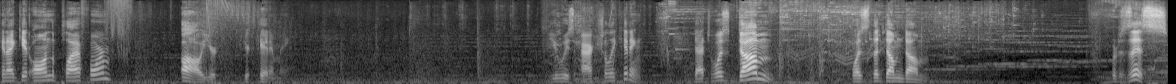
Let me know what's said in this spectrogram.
Can I get on the platform? Oh, you're you're kidding me. You is actually kidding. That was dumb. Was the dumb dumb. What is this?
